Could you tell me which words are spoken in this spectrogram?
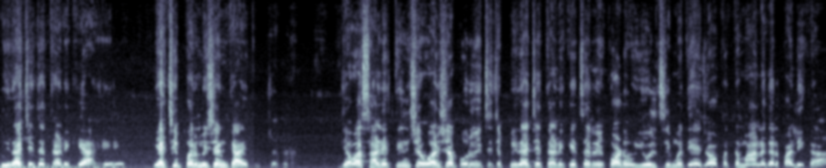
पिराचे जे तडके आहे याची परमिशन काय आहे तुमच्याकडे? जेव्हा साडेतीनशे वर्षापूर्वीचे जे पिराचे तडकेचं रेकॉर्डमध्ये आहे जेव्हा फक्त महानगरपालिका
